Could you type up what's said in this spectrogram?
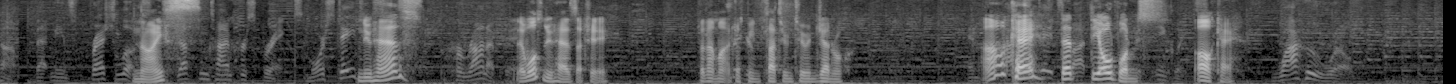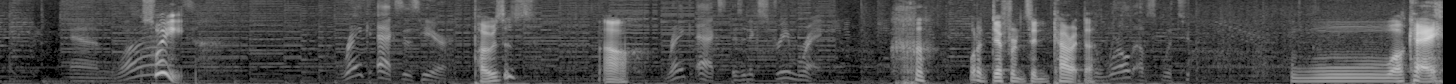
come. That means fresh looks Nice. just in time for spring. More stages, New hairs? There was new hairs actually, but that might have just been Splatoon 2 in general. Oh, okay, they're the old ones. Okay, Wahoo World. And what? Sweet. Rank X is here. Poses? Oh. Rank X is an extreme rank. What a difference in character. The world of Splatoon. Ooh, okay.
